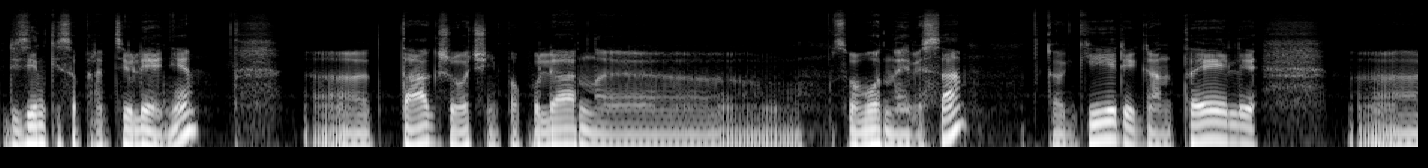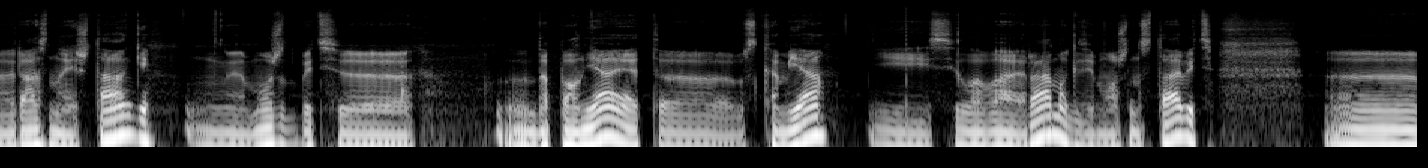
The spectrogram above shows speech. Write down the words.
резинки сопротивления. Также очень популярны свободные веса, как гири, гантели, разные штанги. Может быть, дополняет скамья и силовая рама, где можно ставить э,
